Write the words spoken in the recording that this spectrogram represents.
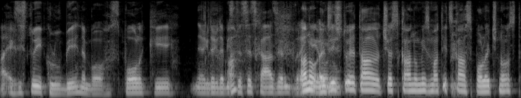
A existují kluby nebo spolky, někde, kde byste A? se scházeli v regionu? Ano, existuje ta Česká numizmatická společnost,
